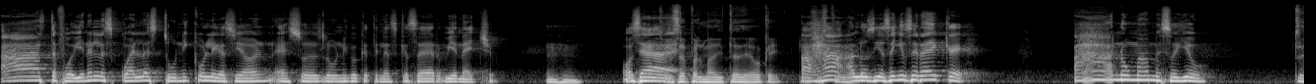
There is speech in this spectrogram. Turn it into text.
Ah, te fue bien en la escuela, es tu única obligación, eso es lo único que tenías que hacer, bien hecho. O sea, Esa palmadita de, ok. ajá, a los 10 años era de que, ah, no mames, soy yo. Sí.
